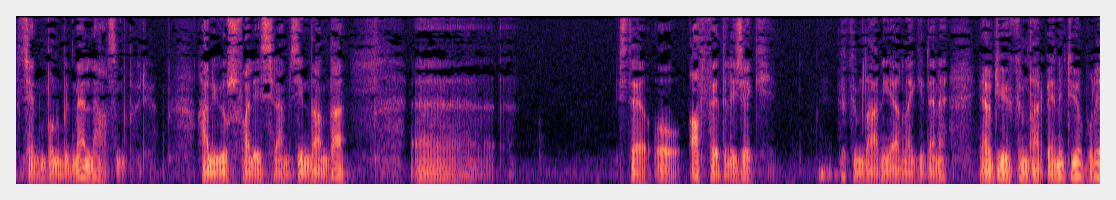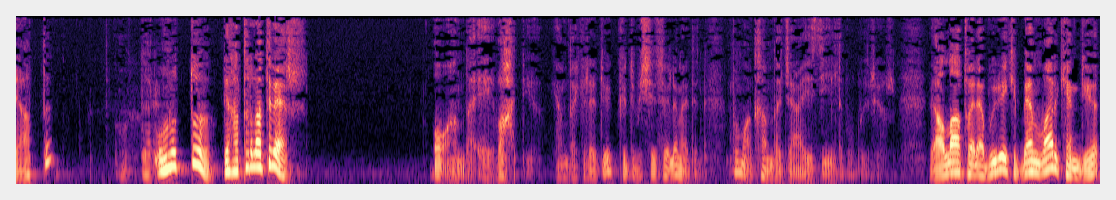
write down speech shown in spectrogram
Senin bunu bilmen lazım buyuruyor. Hani Yusuf aleyhisselam zindanda e, işte o affedilecek hükümdarın yanına gidene ya diyor hükümdar beni diyor buraya attı. Unuttu. Bir hatırlatıver. O anda eyvah diyor. Yandakiler diyor kötü bir şey söylemedin. Bu makamda caiz değildi bu buyuruyor. Ve allah Teala buyuruyor ki ben varken diyor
